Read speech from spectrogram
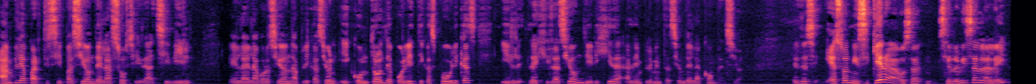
amplia participación de la sociedad civil en la elaboración, aplicación y control de políticas públicas y legislación dirigida a la implementación de la convención. Es decir, eso ni siquiera, o sea, si revisan la ley,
